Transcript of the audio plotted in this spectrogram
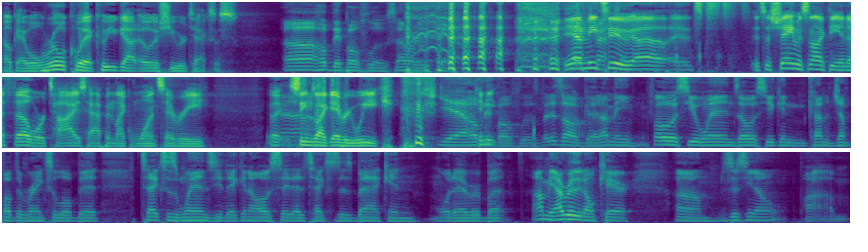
Okay, well, real quick, who you got, OSU or Texas? Uh, I hope they both lose. I don't really care. yeah, me too. Uh, it's it's a shame. It's not like the NFL where ties happen like once every. Like, it seems like every week. yeah, I hope can they you, both lose, but it's all good. I mean, if OSU wins, OSU can kind of jump up the ranks a little bit. Texas wins, they can always say that Texas is back and whatever. But I mean, I really don't care. Um, it's just you know, um,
